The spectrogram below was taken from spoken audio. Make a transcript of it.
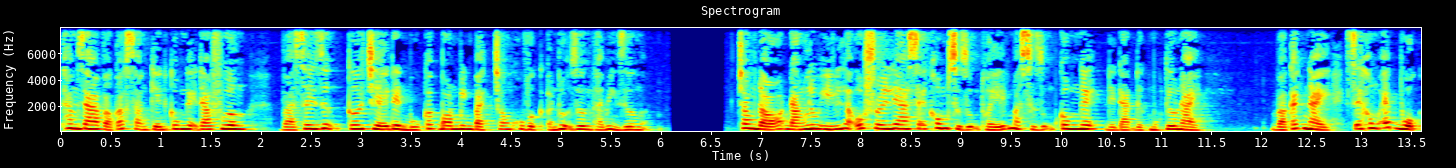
tham gia vào các sáng kiến công nghệ đa phương và xây dựng cơ chế đền bù carbon minh bạch trong khu vực Ấn Độ Dương-Thái Bình Dương. Trong đó, đáng lưu ý là Australia sẽ không sử dụng thuế mà sử dụng công nghệ để đạt được mục tiêu này. Và cách này sẽ không ép buộc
